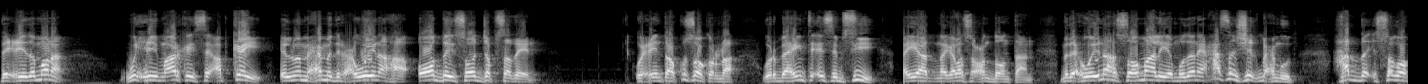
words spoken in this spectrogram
de ciidamona wixii ma arkaysa abkay ilmo maxamed raxweyn ahaa ooday soo jabsadeen. Wixii intaa ku soo kordha warbaahinta s m c ayaad nagala socon doontaan. Madaxweynaha soomaaliya mudane xasan sheekh maxamuud hadda isagoo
